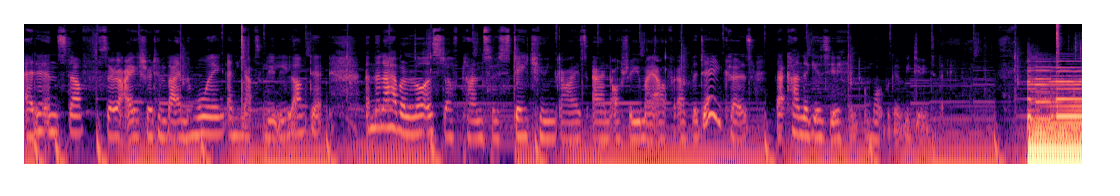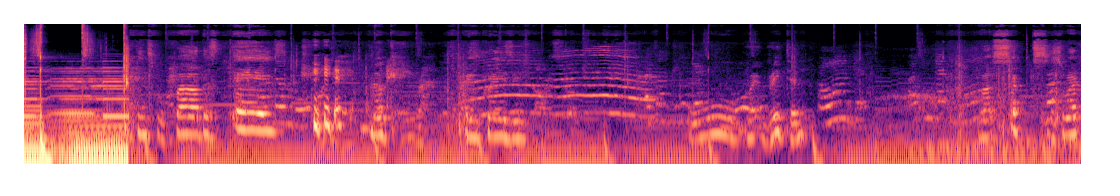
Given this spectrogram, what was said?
edit and stuff so i showed him that in the morning and he absolutely loved it. And then i have a lot of stuff planned so stay tuned guys and i'll show you my outfit of the day because that kind of gives you a hint on what we're going to be doing today Things for Father's Day. Look, going crazy. Ooh, Great Britain. Got socks as well.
